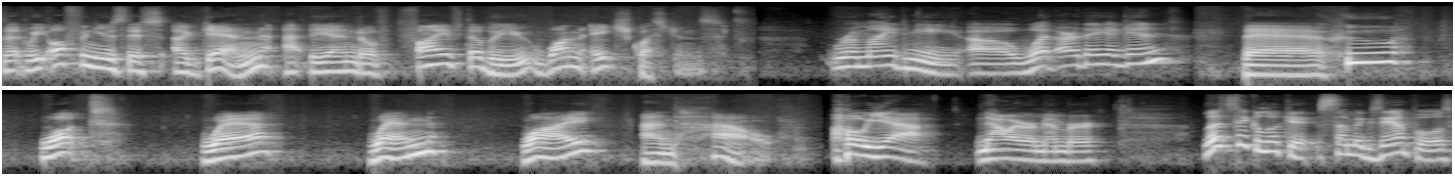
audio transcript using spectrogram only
that we often use this again at the end of 5W 1H questions. Remind me, uh, what are they again? They're who, what, where, when, why, and how. Oh, yeah, now I remember. Let's take a look at some examples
